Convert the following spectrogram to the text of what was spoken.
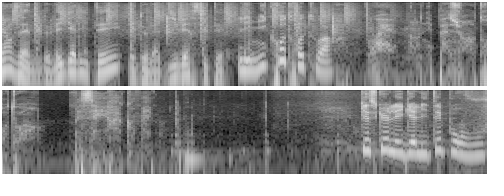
quinzaine de l'égalité et de la diversité. Les micro-trottoirs. Ouais, mais on n'est pas sur un trottoir. Mais ça ira quand même. Qu'est-ce que l'égalité pour vous?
